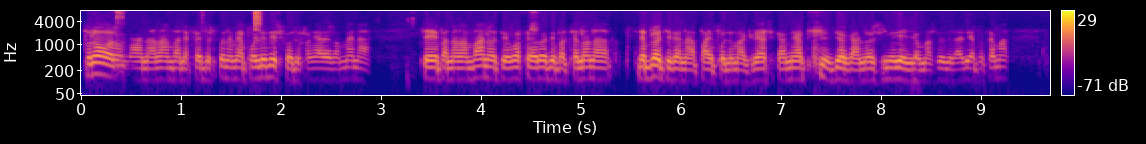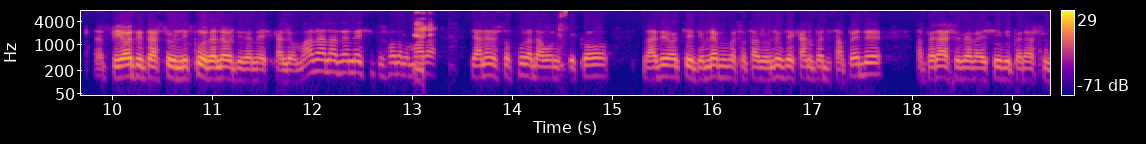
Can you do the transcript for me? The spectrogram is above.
πρόωρο να αναλάμβανε φέτος που είναι μια πολύ δύσκολη χρονιά δεδομένα και επαναλαμβάνω ότι εγώ θεωρώ ότι η Μπαρσελόνα δεν πρόκειται να πάει πολύ μακριά σε καμία από τις δύο οργανώσει. Μην γελιόμαστε δηλαδή από θέμα ε, ποιότητας του υλικού. Δεν λέω ότι δεν έχει καλή ομάδα, αλλά δεν έχει του πάντων ομάδα για να είναι στο φούλ ανταγωνιστικό. Δηλαδή, ότι τη βλέπουμε στο Champions και έχει κάνει 5 στα 5. Θα περάσει βέβαια εσύ ήδη περάσει στους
